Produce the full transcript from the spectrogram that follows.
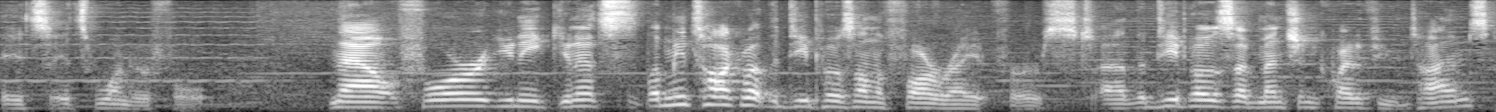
It's it's wonderful. Now, for unique units, let me talk about the depots on the far right first. Uh, the depots I've mentioned quite a few times.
